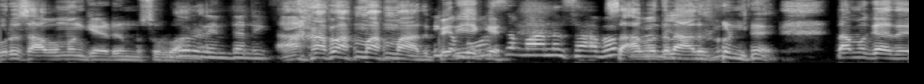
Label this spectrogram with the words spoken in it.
குரு சாபமும் கேடுன்னு சொல்லுவாங்க. நிந்தனை ஆமா ஆமா ஆமா. அது பெரிய சாபத்துல அது ஒண்ணு. நமக்கு அது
